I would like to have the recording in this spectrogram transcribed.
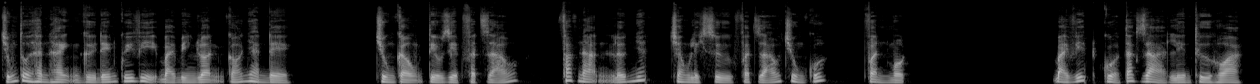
chúng tôi hân hạnh gửi đến quý vị bài bình luận có nhàn đề Trung Cộng tiêu diệt Phật giáo, pháp nạn lớn nhất trong lịch sử Phật giáo Trung Quốc, phần 1. Bài viết của tác giả Liên Thư Hoa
